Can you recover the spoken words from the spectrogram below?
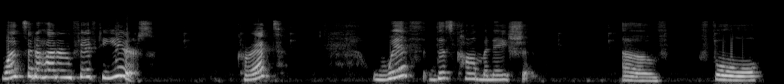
once in 150 years. Correct? With this combination of full,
